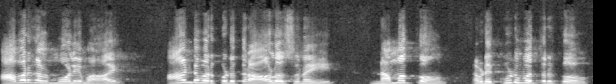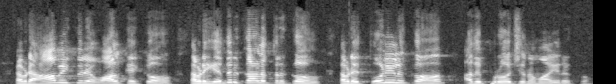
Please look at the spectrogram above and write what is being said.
அவர்கள் மூலியமாய் ஆண்டவர் கொடுக்கிற ஆலோசனை நமக்கும் நம்முடைய குடும்பத்திற்கும் நம்முடைய ஆவிக்குரிய வாழ்க்கைக்கும் நம்முடைய எதிர்காலத்திற்கும் நம்முடைய தொழிலுக்கும் அது பிரயோஜனமா இருக்கும்.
